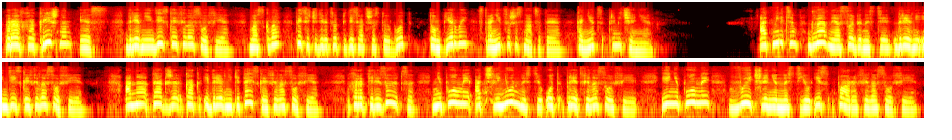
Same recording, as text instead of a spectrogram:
Радха Кришнан С. Древнеиндийская философия. Москва, 1956 год, том 1, страница 16. Конец примечания. Отметим главные особенности древнеиндийской философии. Она так же, как и древнекитайская философия, характеризуется неполной отчлененностью от предфилософии и неполной вычлененностью из парафилософии.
